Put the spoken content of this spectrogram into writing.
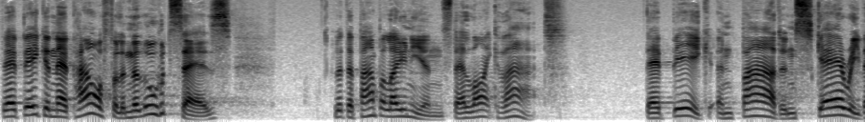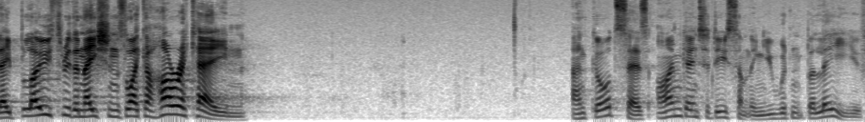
They're big and they're powerful. And the Lord says, Look, the Babylonians, they're like that. They're big and bad and scary. They blow through the nations like a hurricane. And God says, I'm going to do something you wouldn't believe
